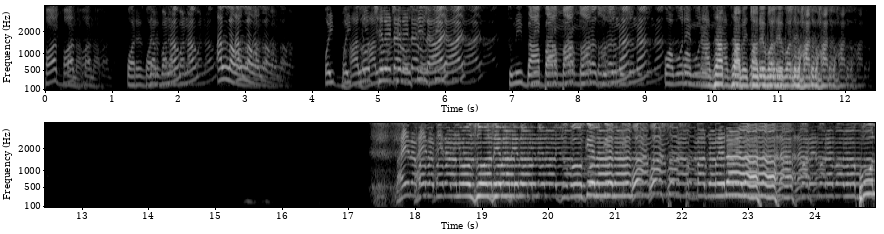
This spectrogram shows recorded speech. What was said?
সৎ বানাও। পরেশগার বানাও। আল্লাহ আল্লাহ ওই ভালো ছেলেটার ওসিলায় তুমি বাবা মা তোমরা দুজনা কবরে নাজাত পাবে জোরে বলে সুবহানাল্লাহ। ভাইরা বাবা বিরানো জোয়ানেরা যুবকেরা ও আমার সব জানেরা করেন না বাবা ভুল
